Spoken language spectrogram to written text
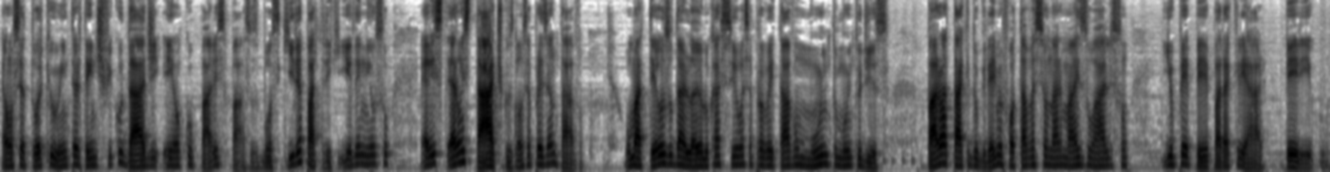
É um setor que o Inter tem dificuldade em ocupar espaços. Bosquilha, Patrick e Edenilson eram estáticos, não se apresentavam. O Matheus, o Darlan e o Lucas Silva se aproveitavam muito, muito disso. Para o ataque do Grêmio, faltava acionar mais o Alisson e o PP para criar perigo.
